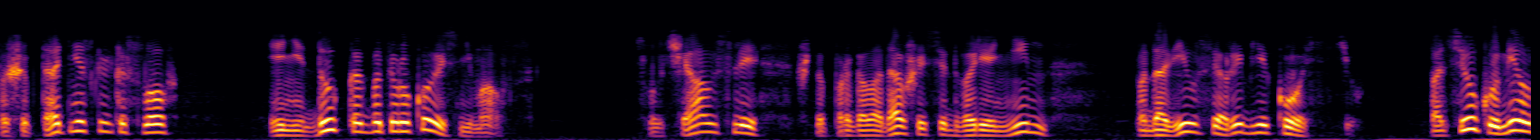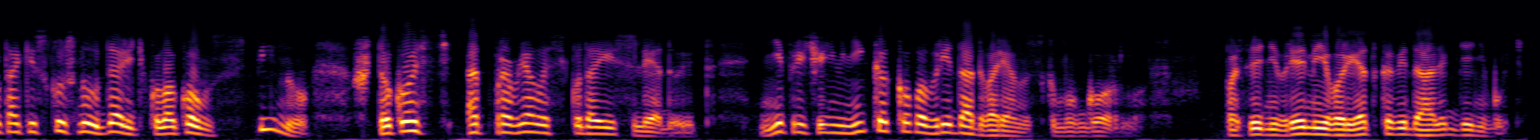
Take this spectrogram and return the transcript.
пошептать несколько слов, и недуг как бы то рукой снимался. Случалось ли, что проголодавшийся дворянин подавился рыбьей костью? Патюк умел так искусно ударить кулаком в спину, что кость отправлялась куда и следует, не причинив никакого вреда дворянскому горлу. В последнее время его редко видали где-нибудь.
